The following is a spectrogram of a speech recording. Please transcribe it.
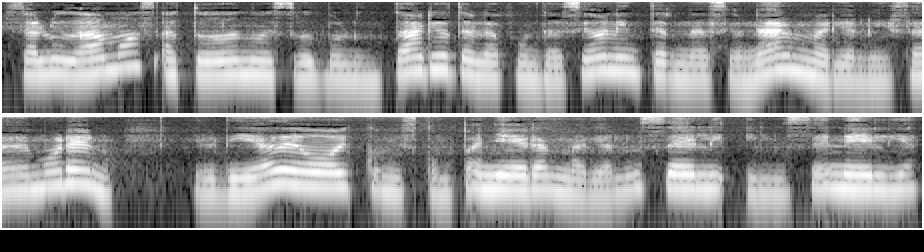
Saludamos a todos nuestros voluntarios de la Fundación Internacional María Luisa de Moreno. El día de hoy con mis compañeras María Luceli y Lucenelia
